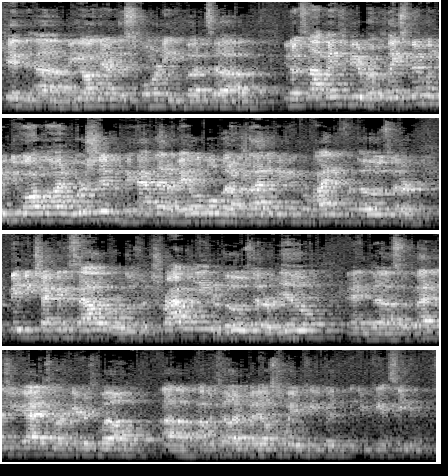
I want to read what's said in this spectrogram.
can uh, be on there this morning. But uh, you know, it's not meant to be a replacement when we do online worship, and we have that available. But I'm glad that we can provide it for those that are maybe checking us out, or those that are traveling, or those that are ill. And uh, so glad that you guys are here as well. Uh, I would tell everybody else to wave to you, but you can't see them.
